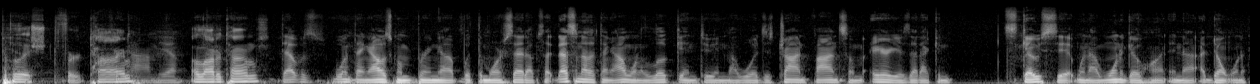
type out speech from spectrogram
pushed for For time, time, yeah. a lot of times. That was one thing I was going to bring up with the more setups. Like, That's another thing I want to look into in my woods is try and find some areas that I can go sit when I want to go hunt and I, I don't want to,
